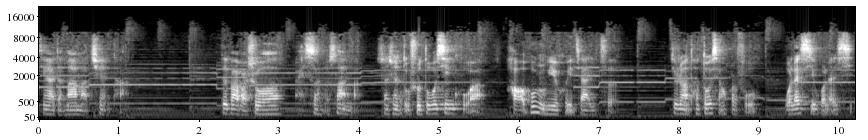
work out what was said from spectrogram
亲爱的妈妈劝他。对爸爸说：“哎，算了算了，珊珊读书多辛苦啊，好不容易回家一次，就让她多享会儿福。我来洗，我来洗。”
